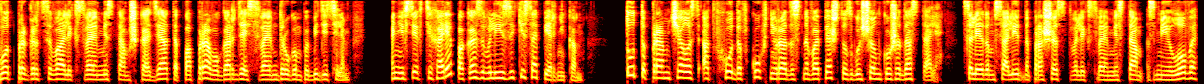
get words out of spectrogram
вот прогорцевали к своим местам шкодята, по праву гордясь своим другом-победителем. Они все втихаря показывали языки соперникам. Тут-то промчалась от входа в кухню, радостно вопя, что сгущенку уже достали. Следом солидно прошествовали к своим местам змееловы,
